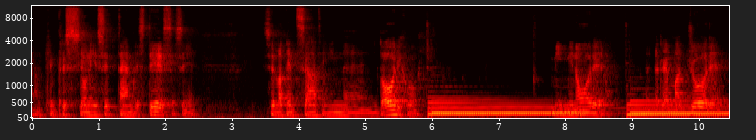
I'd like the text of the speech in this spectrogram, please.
anche impressioni di settembre stessa, se, se la pensate in, in dorico, Mi minore, Re maggiore,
